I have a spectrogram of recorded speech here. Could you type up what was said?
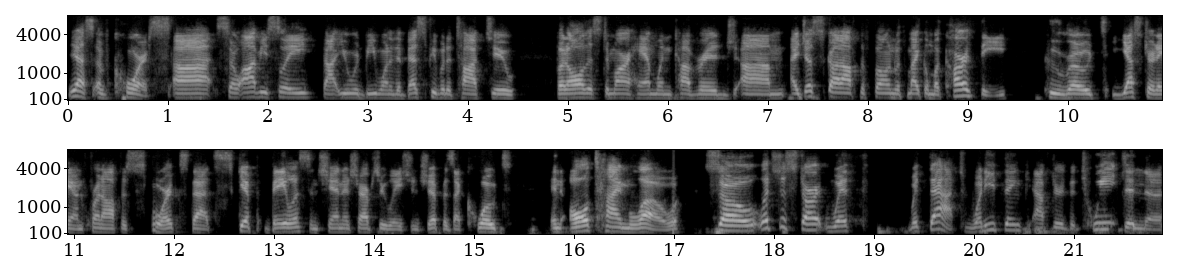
Yes, of course. Uh, so obviously, thought you would be one of the best people to talk to, but all this Damar Hamlin coverage. Um, I just got off the phone with Michael McCarthy, who wrote yesterday on Front Office Sports that Skip Bayless and Shannon Sharpe's relationship is a quote an all-time low. So let's just start with with that. What do you think after the tweet and the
